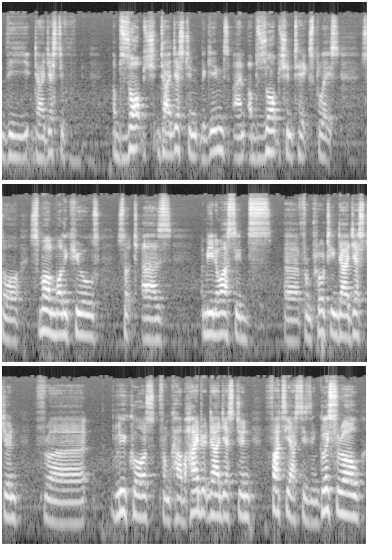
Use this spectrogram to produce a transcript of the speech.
the digestive absorption digestion begins and absorption takes place so small molecules such as amino acids uh, from protein digestion, for uh, glucose from carbohydrate digestion, fatty acids and glycerol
